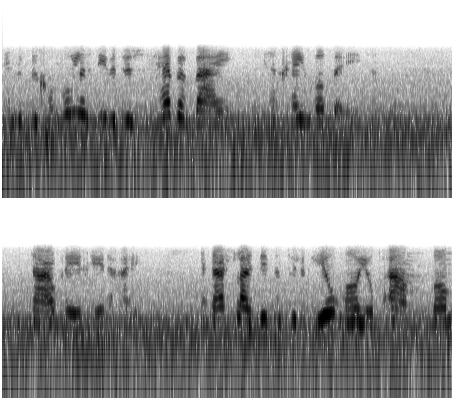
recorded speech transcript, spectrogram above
En de, de gevoelens die we dus hebben bij hetgeen wat we eten. Daarop reageerde hij. En daar sluit dit natuurlijk heel mooi op aan. Want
